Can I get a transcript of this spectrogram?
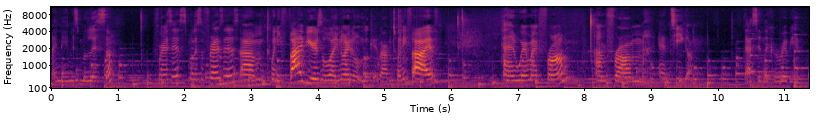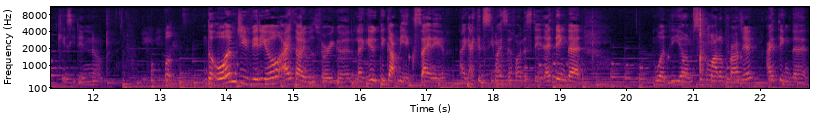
My name is Melissa Francis, Melissa Francis. I'm 25 years old. I know I don't look it, but I'm 25. And where am I from? I'm from Antigua. That's in the Caribbean, in case you didn't know. Well, the OMG video, I thought it was very good. Like, it, it got me excited. Like, I could see myself on the stage. I think that what the um, Supermodel Project, I think that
